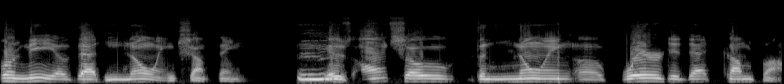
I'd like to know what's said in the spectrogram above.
for me of that knowing something Mhm. is also the knowing of where did that come from?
